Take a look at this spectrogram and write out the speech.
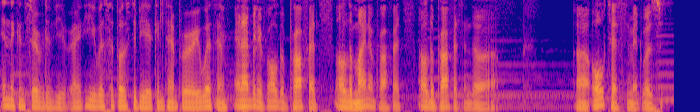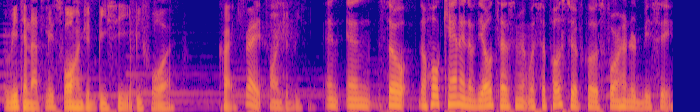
In the conservative view, right? He was supposed to be a contemporary with him. And I believe all the prophets, all the minor prophets, all the prophets in the uh, Old Testament was written at least 400 BC before Christ. Right. 400 BC, And and so the whole canon of the Old Testament was supposed to have closed 400 BC.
